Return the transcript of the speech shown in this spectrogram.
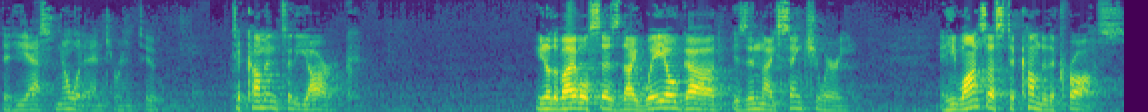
that he asked Noah to enter into, to come into the ark. You know, the Bible says, Thy way, O God, is in thy sanctuary. And he wants us to come to the cross,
